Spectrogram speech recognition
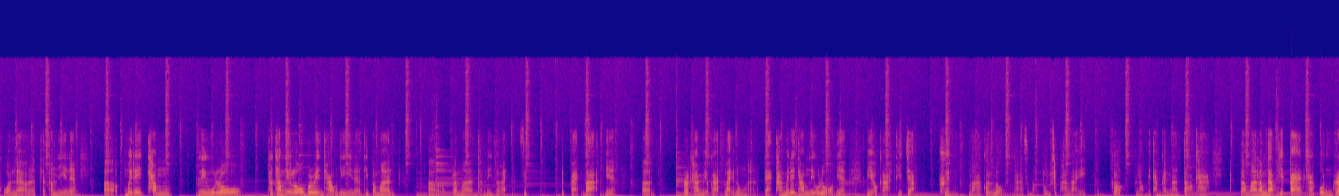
ควรแล้วนะ แต่ตอนนี้เนี่ยไม่ได้ทำนิวโล ถ้าทำนิวโลบริเวณแถวนี้นะที่ประมาณ ประมาณแถวนี้เท่าไหร่สิบสิบแปดบาทเนี่ยราคามีโอกาสไหลลงมา แต่ถ้าไม่ได้ทำนิวโลเนี่ยมีโอกาสที่จะขึ้นมากกว่าลงนะคะสำหรับหุ้นสุภาลัย ก็ลองไปทำกันบ้านต่อค่ะ ต่อมาลำดับที่ 8 ค่ะหุ้นร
